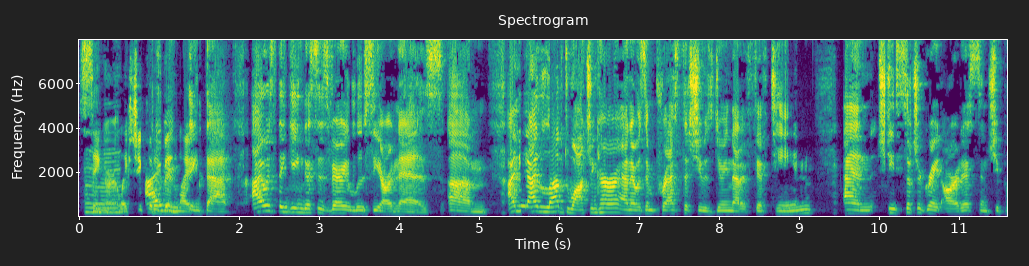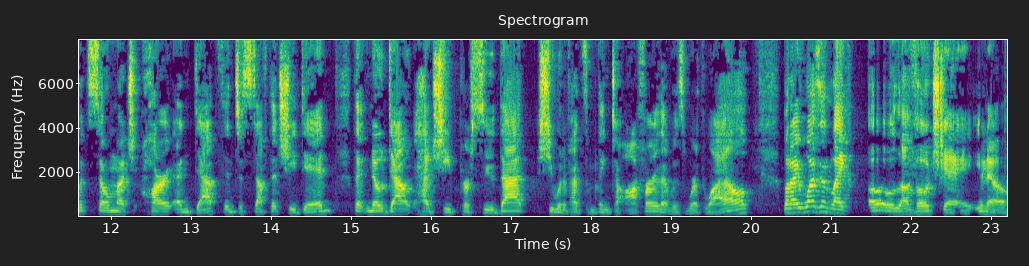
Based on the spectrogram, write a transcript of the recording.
singer. Like, she could have been like, think that. I was thinking this is very Lucie Arnaz. Um, I mean, I loved watching her, and I was impressed that she was doing that at 15. And she's such a great artist, and she put so much heart and depth into stuff that she did. That no doubt, had she pursued that, she would have had something to offer that was worthwhile. But I wasn't like, oh, la voce, you know.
